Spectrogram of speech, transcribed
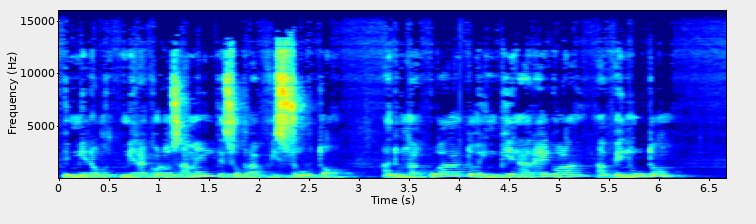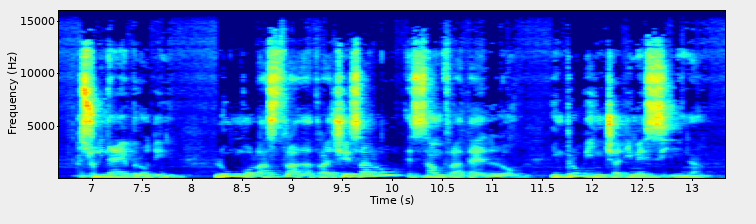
è miracolosamente sopravvissuto ad un agguato in piena regola avvenuto sui Nebrodi, lungo la strada tra Cesarò e San Fratello, in provincia di Messina.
